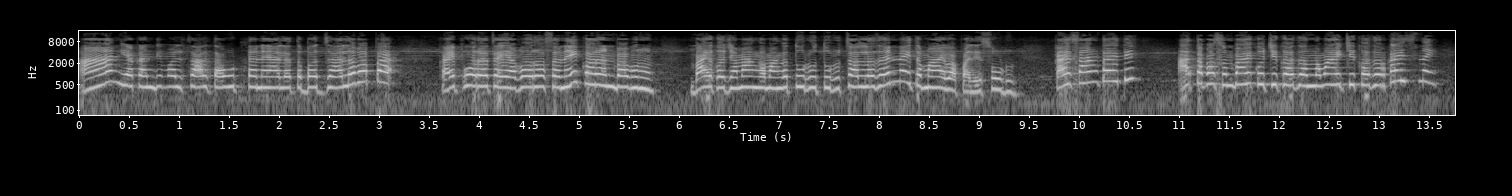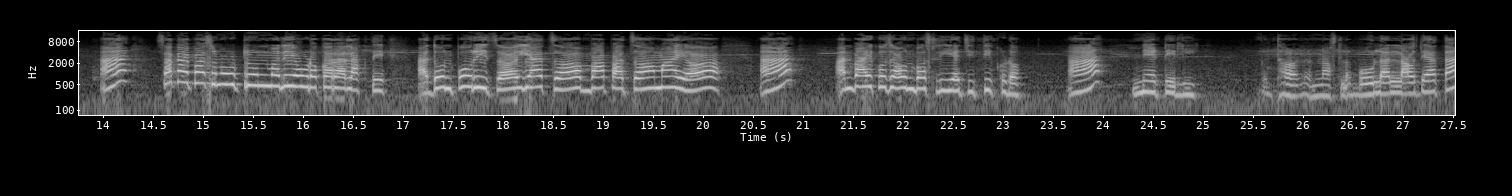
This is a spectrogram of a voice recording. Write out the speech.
आणि एखादी मला चालता उठता नाही आलं तर बस झालं बाप्पा. काय पोराचा या भरोसा नाही करण बा म्हणून. बायकोच्या मांग मांग तुरु तुरु चाललं जाईल नाही तर माय बापाले सोडून. काय सांगता येते? आतापासून बायकोची कदर ना मायची कदर काहीच नाही. आ सकाळपासून उठून मला एवढं करावं लागते. आ, दोन पोरीचं याचं बापाचं माय. आ आणि बायको जाऊन बसली याची तिकडं. आ? नेटेली. धड नसलं बोलायला लावते आता.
